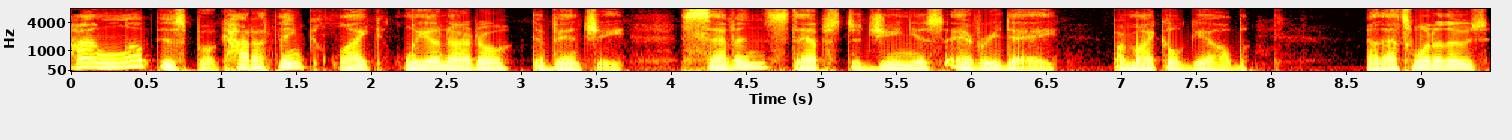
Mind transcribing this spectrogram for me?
I love this book, How to Think Like Leonardo da Vinci Seven Steps to Genius Every Day by Michael Gelb. Now, that's one of those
